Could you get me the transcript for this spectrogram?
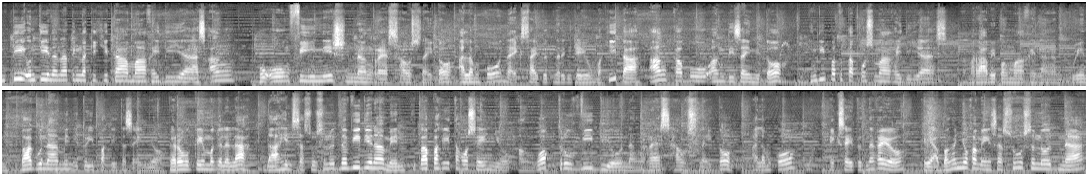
Unti-unti na nating nakikita mga kaidiyas ang buong finish ng rest house na ito. Alam ko na excited na rin kayong makita ang kabuoang design nito. Hindi pa to tapos mga kaidiyas. Marami pang mga kailangan gawin bago namin ito ipakita sa inyo. Pero huwag kayong mag-alala dahil sa susunod na video namin, ipapakita ko sa inyo ang walkthrough video ng rest house na ito. Alam ko, excited na kayo, kaya abangan nyo kami sa susunod na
